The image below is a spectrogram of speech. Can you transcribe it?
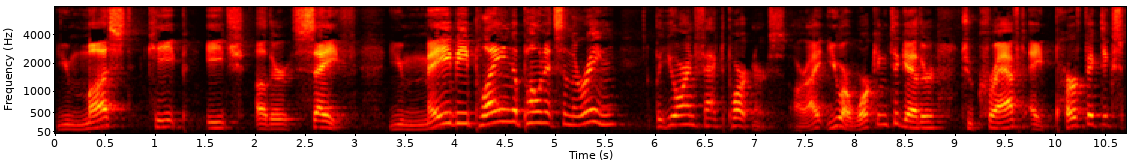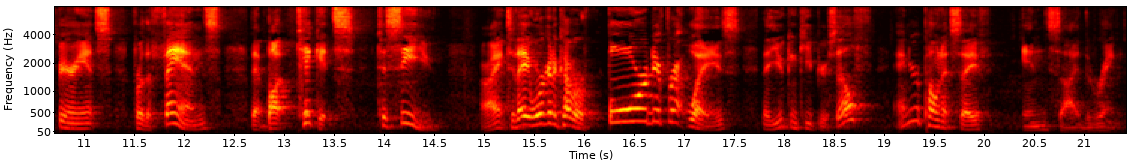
You must keep each other safe. You may be playing opponents in the ring, but you are in fact partners, all right? You are working together to craft a perfect experience for the fans that bought tickets to see you, all right? Today we're going to cover four different ways that you can keep yourself and your opponent safe inside the ring.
